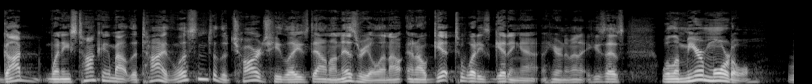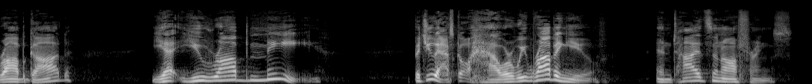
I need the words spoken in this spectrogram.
God, when he's talking about the tithe, listen to the charge he lays down on Israel, and I'll, and I'll get to what he's getting at here in a minute. He says, Will a mere mortal rob God? Yet you rob me. But you ask, Oh, how are we robbing you? In tithes and offerings.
